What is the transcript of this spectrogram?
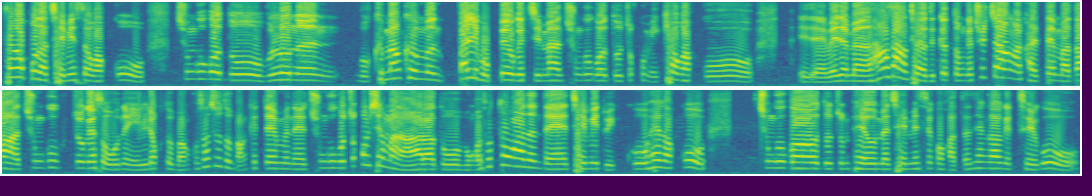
생각보다 재밌어갖고 중국어도 물론은 뭐 그만큼은 빨리 못 배우겠지만 중국어도 조금 익혀갖고 이제 왜냐면 항상 제가 느꼈던 게 출장을 갈 때마다 중국 쪽에서 오는 인력도 많고 선수도 많기 때문에 중국어 조금씩만 알아도 뭔가 소통하는데 재미도 있고 해갖고 중국어도 좀 배우면 재밌을 것 같다는 생각이 들고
